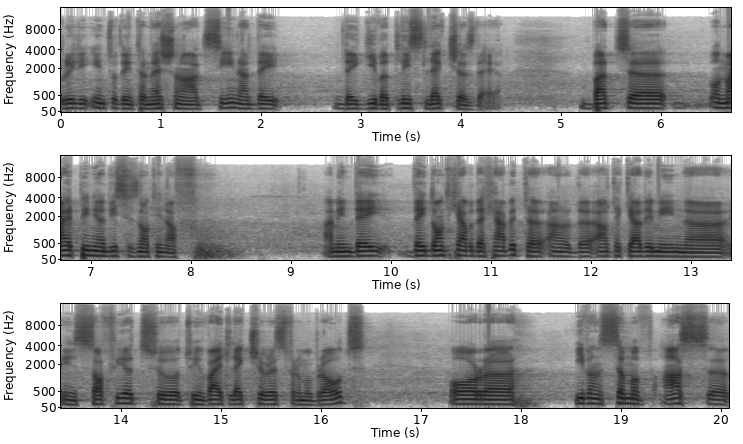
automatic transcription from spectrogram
really into the international art scene, and they, they give at least lectures there. But uh, on my opinion, this is not enough. I mean, they, they don't have the habit, uh, uh, the Art Academy in, uh, in Sofia, to, to invite lecturers from abroad, or uh, even some of us, uh,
